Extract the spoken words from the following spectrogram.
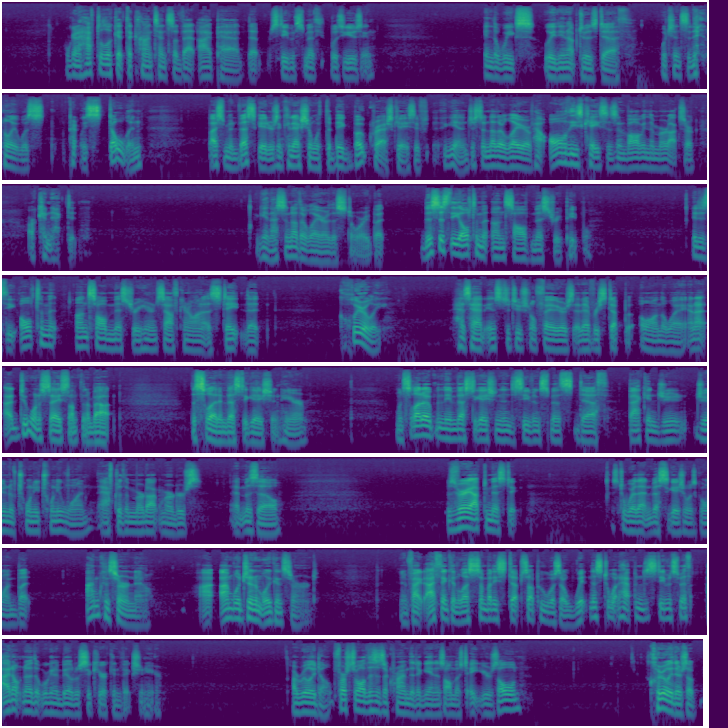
We're going to have to look at the contents of that iPad that Stephen Smith was using in the weeks leading up to his death, which incidentally was apparently stolen by some investigators in connection with the big boat crash case. If, again, just another layer of how all these cases involving the Murdaughs are, are connected. Again, that's another layer of the story, but this is the ultimate unsolved mystery, people. It is the ultimate unsolved mystery here in South Carolina, a state that clearly has had institutional failures at every step along the way. And I, I do want to say something about the SLED investigation here. When SLED opened the investigation into Stephen Smith's death back in June, June of 2021, after the Murdaugh murders at Moselle, was very optimistic as to where that investigation was going. But I'm concerned now. I, I'm legitimately concerned. In fact, I think unless somebody steps up who was a witness to what happened to Stephen Smith, I don't know that we're going to be able to secure a conviction here. I really don't. First of all, this is a crime that, again, is almost eight years old. Clearly, there's a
